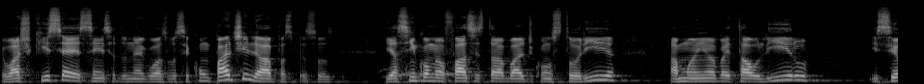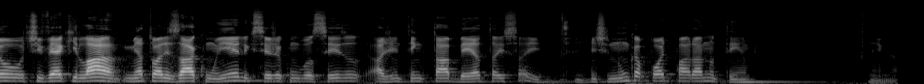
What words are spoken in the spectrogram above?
Eu acho que isso é a essência do negócio, você compartilhar para as pessoas. E assim como eu faço esse trabalho de consultoria, amanhã vai estar o Liro, e se eu tiver que ir lá me atualizar com ele, que seja com vocês, a gente tem que estar aberto a isso aí. Sim. A gente nunca pode parar no tempo. Legal,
